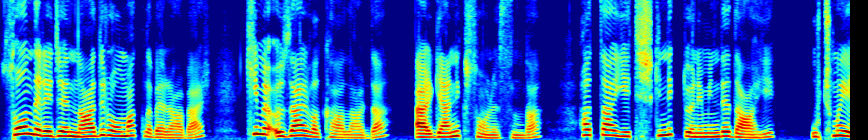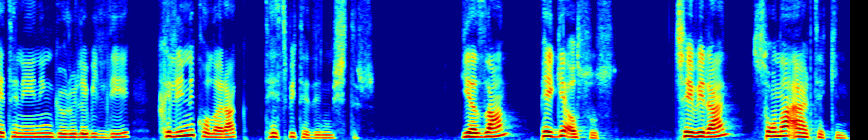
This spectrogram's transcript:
Son derece nadir olmakla beraber kimi özel vakalarda ergenlik sonrasında hatta yetişkinlik döneminde dahi uçma yeteneğinin görülebildiği klinik olarak tespit edilmiştir. Yazan Pegi Asus Çeviren Sona Ertekin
